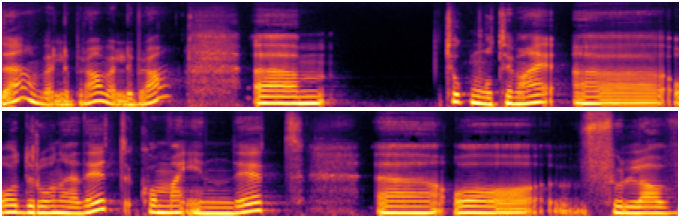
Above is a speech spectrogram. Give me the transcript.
det. Veldig bra. veldig bra. Um, tok mot til meg uh, og dro ned dit. Kom meg inn dit. og full av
